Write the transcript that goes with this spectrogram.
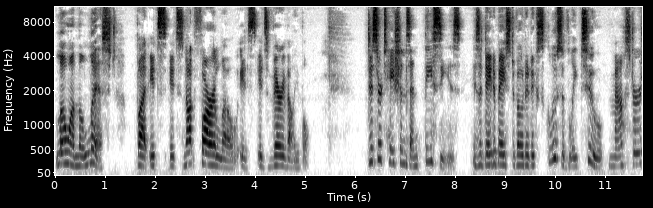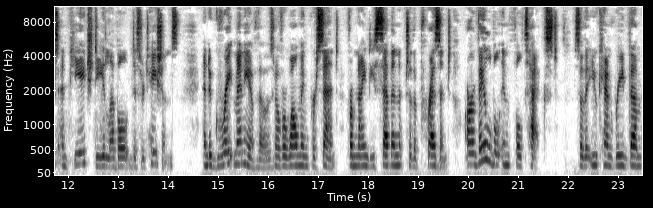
low on the list, but it's it's not far low. It's it's very valuable. Dissertations and Theses is a database devoted exclusively to master's and PhD level dissertations. And a great many of those, an overwhelming percent, from 97 to the present, are available in full text so that you can read them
